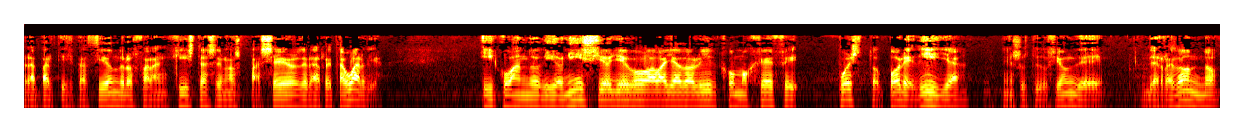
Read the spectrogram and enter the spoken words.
la participación de los falangistas en los paseos de la retaguardia. Y cuando Dionisio llegó a Valladolid como jefe puesto por Edilla, en sustitución de, de Redondo,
